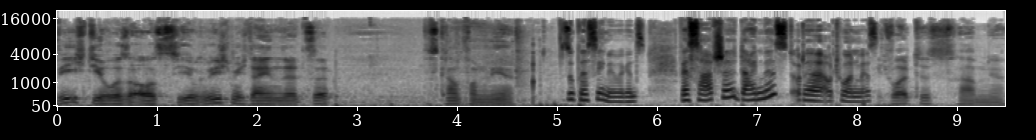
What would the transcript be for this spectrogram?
wie ich die Hose ausziehe und wie ich mich da hinsetze, das kam von mir. Super Szene übrigens. Versace, dein Mist oder Autorenmist? Ich wollte es haben, ja.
